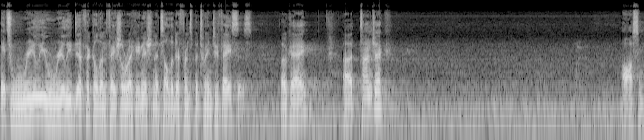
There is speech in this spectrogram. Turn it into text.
It's really, really difficult in facial recognition to tell the difference between two faces. Okay? Uh, time check? Awesome.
